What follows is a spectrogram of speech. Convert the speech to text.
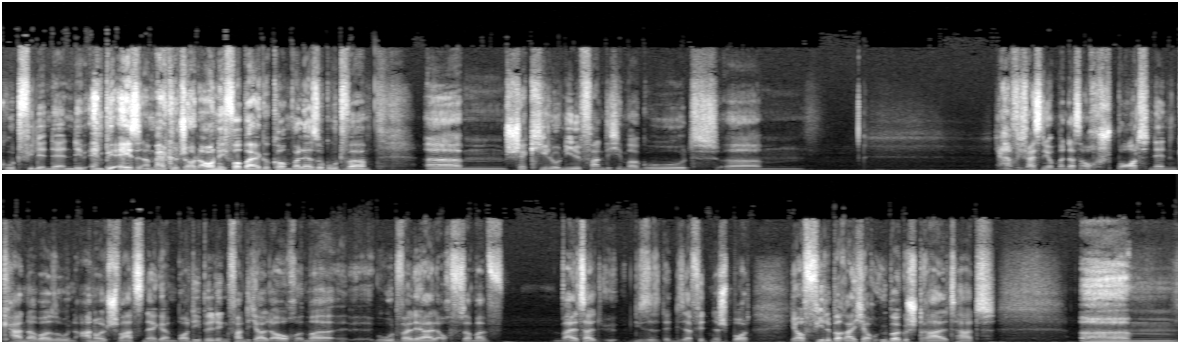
Gut, viele in der NBA sind an Michael Jordan auch nicht vorbeigekommen, weil er so gut war. Ähm, Shaquille O'Neal fand ich immer gut. Ähm, ja, ich weiß nicht, ob man das auch Sport nennen kann, aber so ein Arnold Schwarzenegger im Bodybuilding fand ich halt auch immer äh, gut, weil der halt auch, sag mal, weil es halt diese, dieser Fitnesssport ja auf viele Bereiche auch übergestrahlt hat. Ähm,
